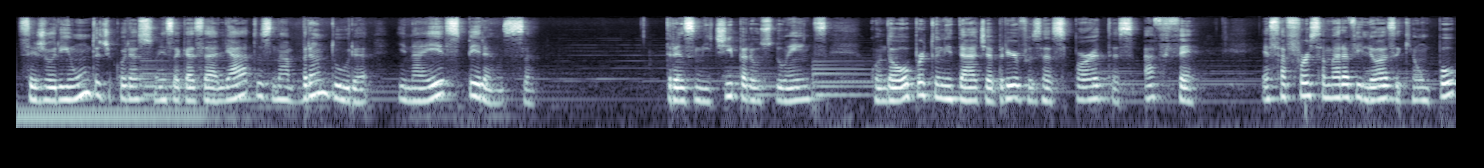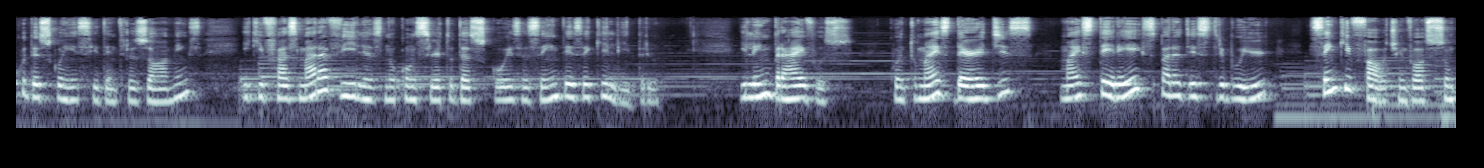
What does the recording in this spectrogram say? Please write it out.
seja oriunda de corações agasalhados na brandura e na esperança. Transmiti para os doentes, quando a oportunidade abrir-vos as portas, a fé, essa força maravilhosa que é um pouco desconhecida entre os homens e que faz maravilhas no conserto das coisas em desequilíbrio. E lembrai-vos, quanto mais derdes, mais tereis para distribuir, sem que falte em vosso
